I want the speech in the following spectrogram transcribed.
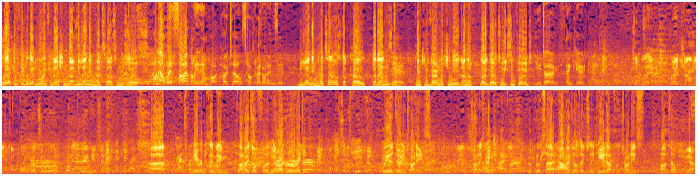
where can people get more information about Millennium Hotels and Resorts? On our website, millenniumhotels.co.nz. millenniumhotels.co.nz. Thank you very much indeed, and I've got to go to eat some food. You do. Thank you. So Blair, Blair Chalmers, Copthorne Rotorua, what are you doing here today? Uh, I'm here representing the hotel for the Rotorua region. What sort of food then? We're doing Chinese. Chinese food. Because uh, our hotel's actually geared up for the Chinese clientele. Yeah.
